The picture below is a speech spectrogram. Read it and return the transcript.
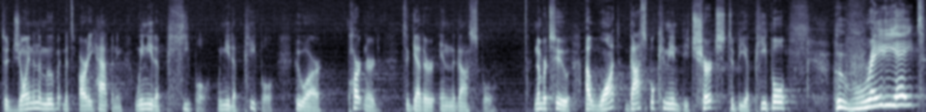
to join in the movement that's already happening. We need a people. We need a people who are partnered together in the gospel. Number two, I want Gospel Community Church to be a people who radiate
